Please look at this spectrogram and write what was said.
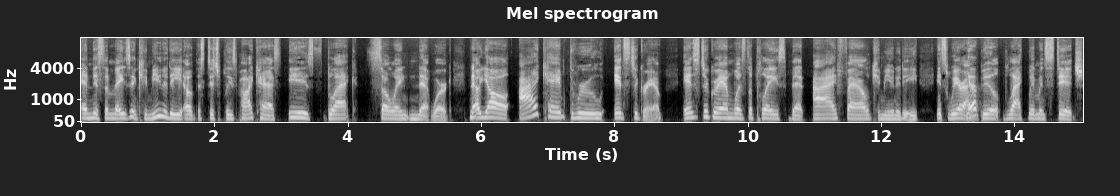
and this amazing community of the Stitch Please podcast is Black Sewing Network. Now, y'all, I came through Instagram. Instagram was the place that I found community. It's where I built Black Women Stitch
